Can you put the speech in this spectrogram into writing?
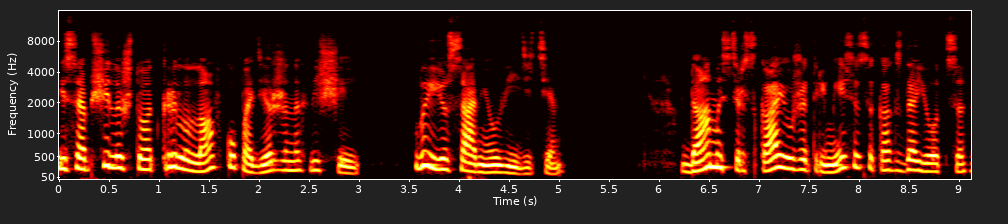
и сообщила, что открыла лавку подержанных вещей. Вы ее сами увидите. Да, мастерская уже три месяца как сдается.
